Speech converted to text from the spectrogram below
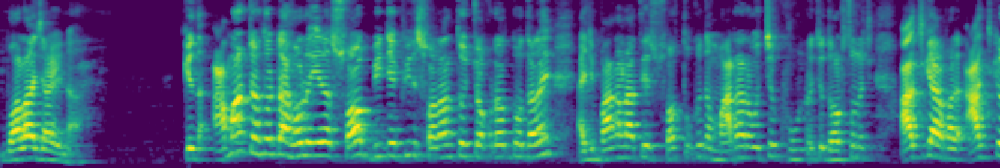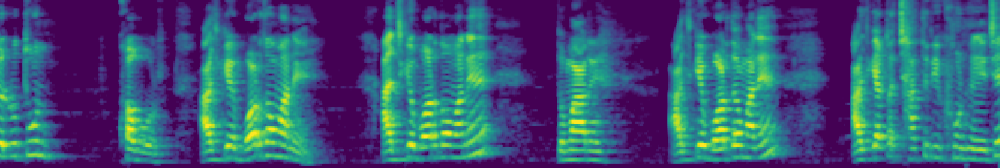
বলা যায় না। কিন্তু আমার যতটা হলো, এরা সব বিজেপির ষড়ান্ত চক্রান্ত দ্বারাই আজ বাংলাতে শত কিন্তু মার্ডার হচ্ছে, খুন হচ্ছে, ধর্ষণ হচ্ছে। আজকে আবার, আজকে নতুন খবর। আজকে বর্ধমানে আজকে বর্ধমানে তোমার, আজকে বর্ধমানে, আজকে একটা ছাত্রী খুন হয়েছে,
